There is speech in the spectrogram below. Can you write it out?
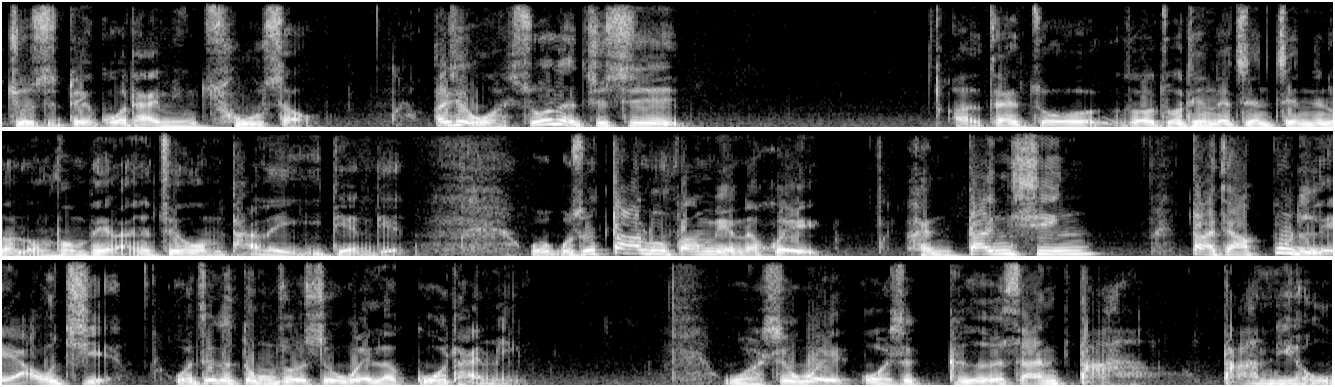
就是对郭台铭出手。而且我说呢，就是呃，在昨昨昨天的震震惊了龙凤配了，因为最后我们谈了一点点。我我说大陆方面呢会很担心，大家不了解我这个动作是为了郭台铭，我是为我是隔山打打牛，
